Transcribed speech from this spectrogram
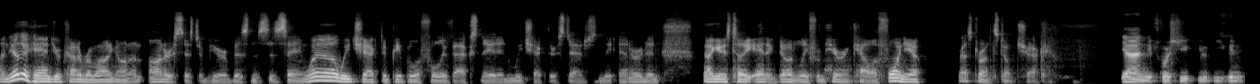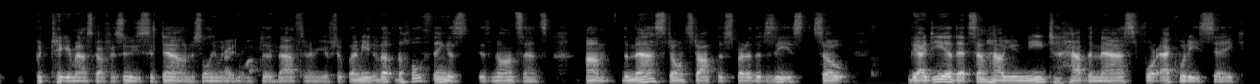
On the other hand, you're kind of relying on an honor system here. Businesses saying, "Well, we checked and people are fully vaccinated, and we checked their status and they entered." And I can just tell you anecdotally from here in California, restaurants don't check. Yeah, and of course you you, you can put take your mask off as soon as you sit down. It's only when right. you walk to the bathroom you have to. I mean, the, the whole thing is is nonsense. Um, the masks don't stop the spread of the disease. So the idea that somehow you need to have the mask for equity's sake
